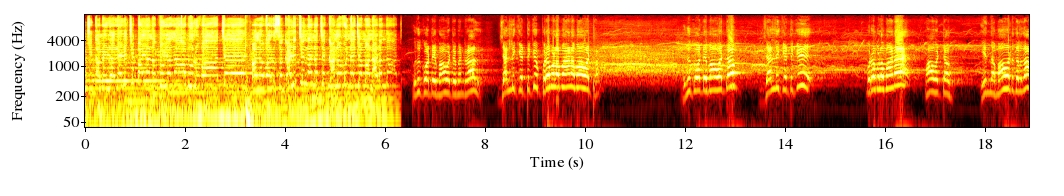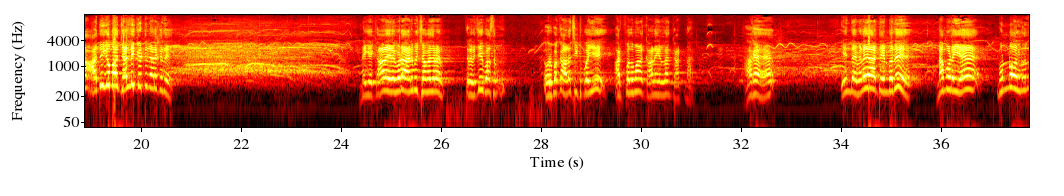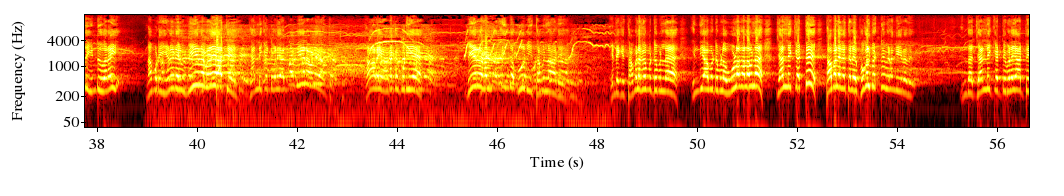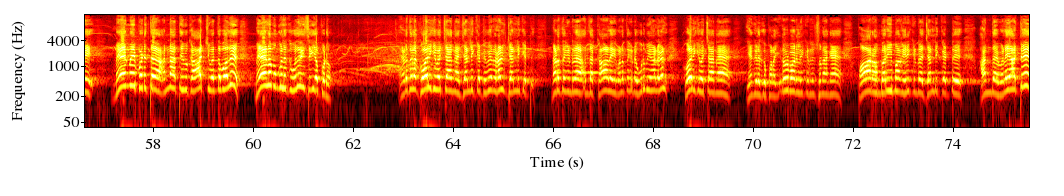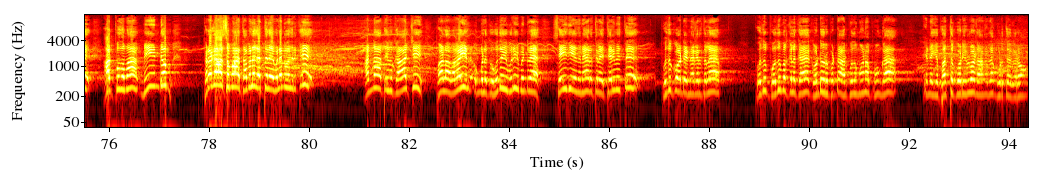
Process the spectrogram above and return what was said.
புரட்சி தமிழர் எழுச்சி பயணம் புயலா உருவாச்சே. பல வருஷம் கழிச்சு நினைச்ச கனவு நிஜமா நடந்தா புதுக்கோட்டை மாவட்டம் என்றால் ஜல்லிக்கட்டுக்கு பிரபலமான மாவட்டம். புதுக்கோட்டை மாவட்டம் ஜல்லிக்கட்டுக்கு பிரபலமான மாவட்டம். இந்த மாவட்டத்தில் தான் அதிகமாக ஜல்லிக்கட்டு நடக்குது. இன்னைக்கு காலையில் கூட அருமை சகோதரர் திரு விஜயபாஸ்கர் ஒரு பக்கம் அழைச்சிட்டு போய் அற்புதமான காளையெல்லாம் காட்டினார். ஆக இந்த விளையாட்டு என்பது நம்முடைய முன்னோரிலிருந்து இன்று வரை நம்முடைய இளைஞர்கள் வீர விளையாட்டு. ஜல்லிக்கட்டு விளையாட்டு வீர விளையாட்டு. காளையை அடக்கக்கூடிய வீரர்கள் இந்த பூமி தமிழ்நாடு. இன்றைக்கு தமிழகம் மட்டுமல்ல இந்தியா மட்டுமல்ல உலக அளவில் ஜல்லிக்கட்டு தமிழகத்தில் புகழ் பெற்று விளங்குகிறது. இந்த ஜல்லிக்கட்டு விளையாட்டு மேன்மைப்படுத்த அண்ணா திமுக ஆட்சி வந்தபோது மேலும் உங்களுக்கு உதவி செய்யப்படும். இடத்துல கோரிக்கை வச்சாங்க ஜல்லிக்கட்டு வீரர்கள் ஜல்லிக்கட்டு நடத்துகின்ற அந்த காலை வளர்த்துகின்ற உரிமையாளர்கள் கோரிக்கை வச்சாங்க. எங்களுக்கு பல இடர்பாடுகள் இருக்கின்றன சொன்னாங்க. பாரம்பரியமாக இருக்கின்ற ஜல்லிக்கட்டு அந்த விளையாட்டு அற்புதமா மீண்டும் பிரகாசமா தமிழகத்தில் விளங்குவதற்கு அண்ணா திமுக ஆட்சி பல வகையில் உங்களுக்கு உதவி புரியும் என்ற செய்தி இந்த நேரத்தில் தெரிவித்து புதுக்கோட்டை நகரத்தில் பொது பொதுமக்களுக்காக கொண்டு வரப்பட்ட அற்புதமான பூங்கா இன்றைக்கி பத்து கோடி ரூபாய் நாங்கள் தான் கொடுத்துருக்கிறோம்.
